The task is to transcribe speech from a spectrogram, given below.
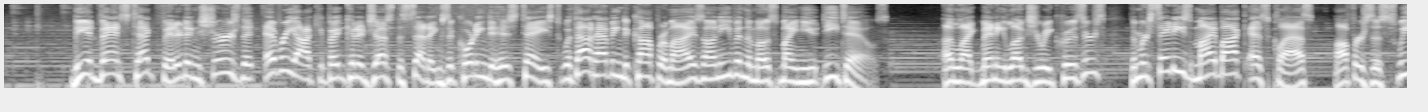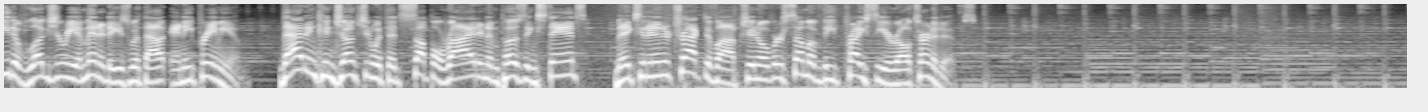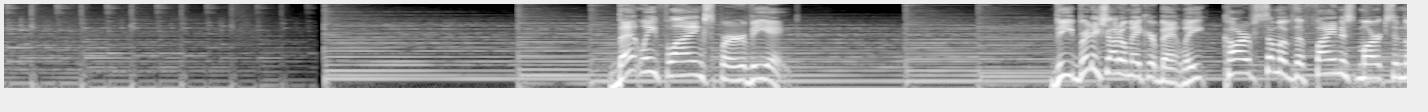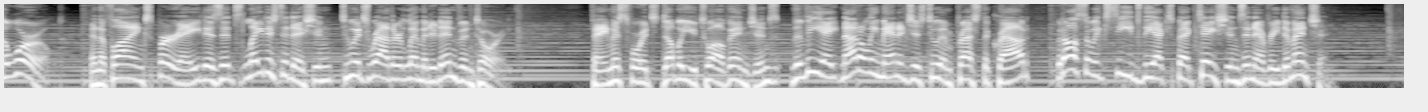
The advanced tech fitted ensures that every occupant can adjust the settings according to his taste without having to compromise on even the most minute details. Unlike many luxury cruisers, the Mercedes Maybach S Class offers a suite of luxury amenities without any premium. That, in conjunction with its supple ride and imposing stance, makes it an attractive option over some of the pricier alternatives. Bentley Flying Spur V8 The British automaker Bentley carved some of the finest marks in the world and the Flying Spur 8 is its latest addition to its rather limited inventory. Famous for its W12 engines, the V8 not only manages to impress the crowd, but also exceeds the expectations in every dimension.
